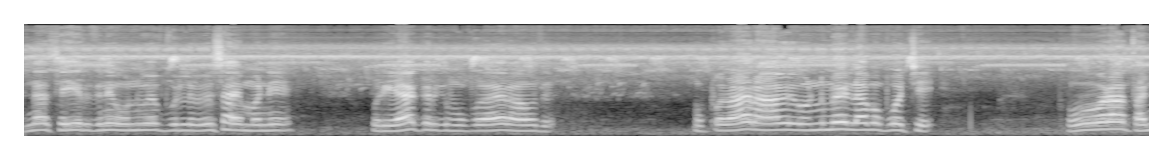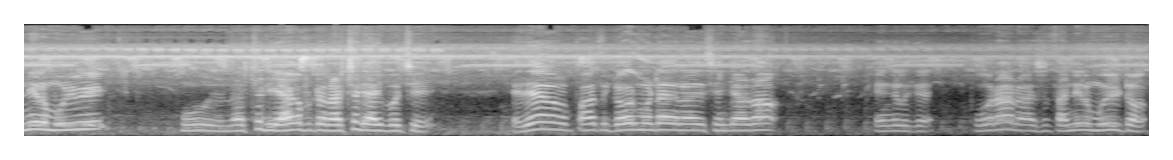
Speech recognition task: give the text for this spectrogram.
என்ன செய்கிறதுனே ஒன்றுமே புரியல. விவசாயம் பண்ணி ஒரு ஏக்கருக்கு முப்பதாயிரம் ஆகுது. முப்பதாயிரம் ஆகி ஒன்றுமே இல்லாமல் போச்சு. பூரா தண்ணியில் முழுகி நஷ்டடி ஏகப்பட்ட நஷ்டடி ஆகிப்போச்சு. எதோ பார்த்து கவர்மெண்ட்டாக எதனால் செஞ்சால் தான் எங்களுக்கு பூரா நஷ்ட தண்ணியில் மூழ்கிட்டோம்.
